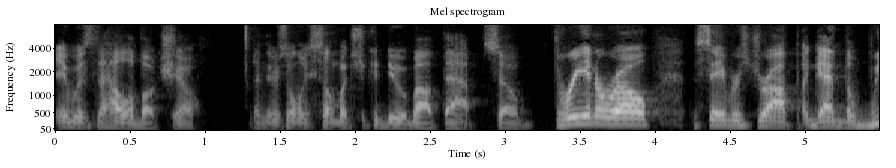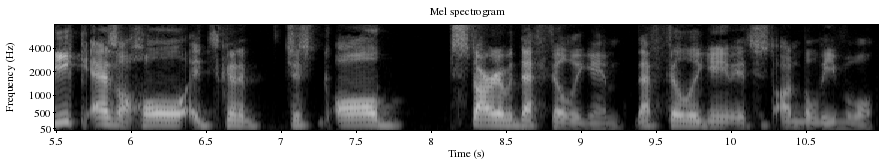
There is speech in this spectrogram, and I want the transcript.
it was the Hellebuyck show. And there's only so much you can do about that. So three in a row, the Sabres drop again. The week as a whole, it's to just all started with that Philly game. That Philly game, it's just unbelievable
